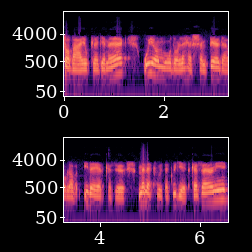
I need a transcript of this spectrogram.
szabályok legyenek, olyan módon lehessen például az ideérkező menekültek ügyét kezelni,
